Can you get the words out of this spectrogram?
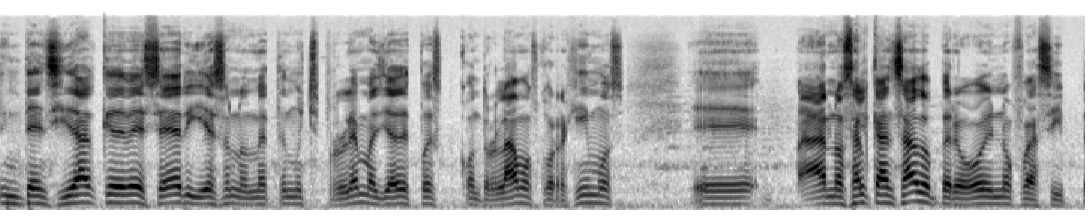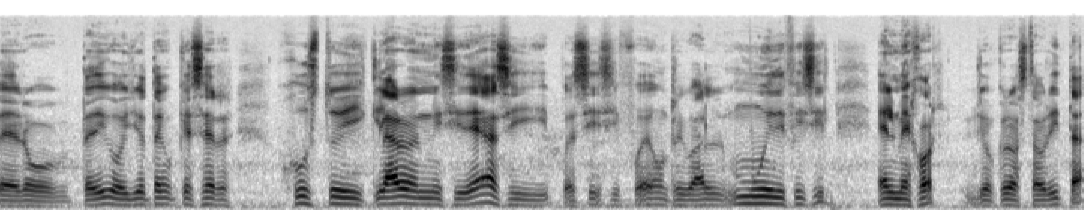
intensidad que debe ser y eso nos mete en muchos problemas, ya después controlamos, corregimos. Eh, ah, nos ha alcanzado, pero hoy no fue así, pero te digo, yo tengo que ser justo y claro en mis ideas y pues sí, sí fue un rival muy difícil, el mejor, yo creo hasta ahorita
